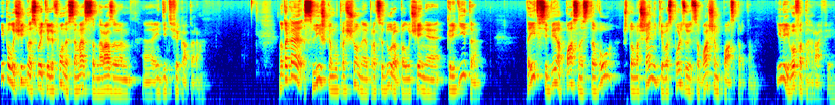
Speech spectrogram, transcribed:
и получить на свой телефон смс с одноразовым э, идентификатором. Но такая слишком упрощенная процедура получения кредита таит в себе опасность того, что мошенники воспользуются вашим паспортом или его фотографией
